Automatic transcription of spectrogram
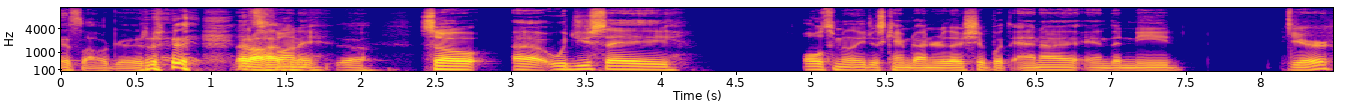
it's all good. That's happen. funny. Yeah. So, uh, would you say ultimately just came down to your relationship with Ena and the need here?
